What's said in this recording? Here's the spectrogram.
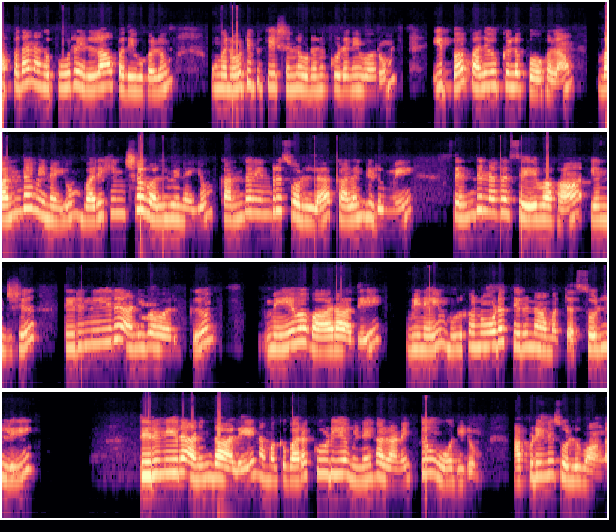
அப்போ தான் நாங்கள் போடுற எல்லா பதிவுகளும் உங்கள் நோட்டிஃபிகேஷனில் உடனுக்குடனே வரும். இப்போ பதிவுக்குள்ளே போகலாம். வந்த வினையும் வருகின்ற வல்வினையும் கந்தனின்று சொல்ல கலங்கிடுமே. செந்திநக சேவகா என்று திருநீறு அணிபவர்க்கு மேவ வாராதே. வினை முருகனோட திருநாமத்தை சொல்லி திருநீர் அணிந்தாலே நமக்கு வரக்கூடிய வினைகள் அனைத்தும் ஓடிடும் அப்படின்னு சொல்லுவாங்க.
